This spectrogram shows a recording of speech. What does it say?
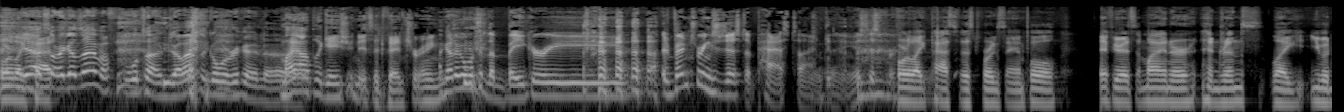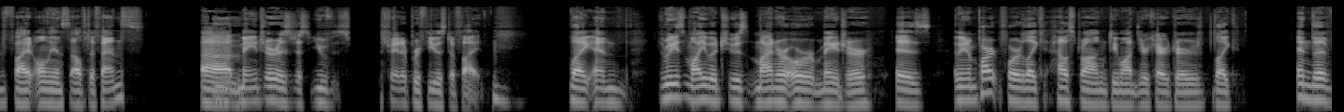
Or like yeah, Pat- sorry guys, I have a full time job. I have to go work at. Uh, My obligation is adventuring. I gotta go work at the bakery. Adventuring's just a pastime thing. It's just for or like pacifist, for example. If you're it's a minor hindrance, like you would fight only in self defense. Uh, Mm. Major is just you've straight up refuse to fight. like, and the reason why you would choose minor or major is, I mean, in part for like how strong do you want your character, like, in the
